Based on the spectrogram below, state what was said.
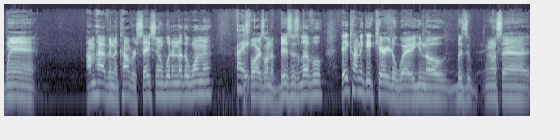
when I'm having a conversation with another woman, right. as far as on the business level, they kind of get carried away, you know, you know what I'm saying,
